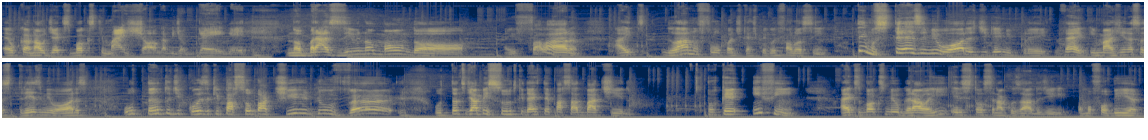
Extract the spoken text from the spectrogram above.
é o canal de Xbox que mais joga videogame no Brasil e no mundo. Aí falaram. Aí lá no Flow Podcast pegou e falou assim: temos 13 mil horas de gameplay. Véi, imagina essas 13 mil horas. O tanto de coisa que passou batido, véi. O tanto de absurdo que deve ter passado batido. Porque, enfim, a Xbox Mil Grau aí, eles estão sendo acusados de homofobia,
